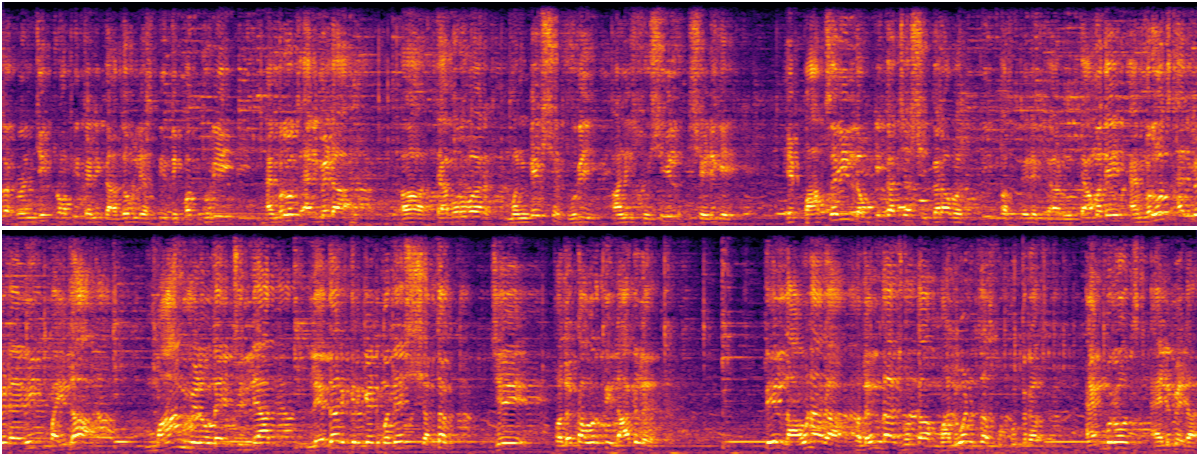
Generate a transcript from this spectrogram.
तर रणजित ट्रॉफी त्यांनी गाजवली असती. दीपक धुरी अॅमरोज अल्मेडा त्याबरोबर मंगेश धुरी आणि सुशील शेडगे. हे पाचही लौकिकाच्या शिखरावरती असलेले खेळाडू. त्यामध्ये एम्ब्रोज अल्मेडायनी पहिला मान मिळवलाय जिल्ह्यात. लेदर क्रिकेटमध्ये शतक जे फलकावरती लागलं ते लावणारा फलंदाज होता मालवणचा सुपुत्र एम्ब्रोज अल्मेडा.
